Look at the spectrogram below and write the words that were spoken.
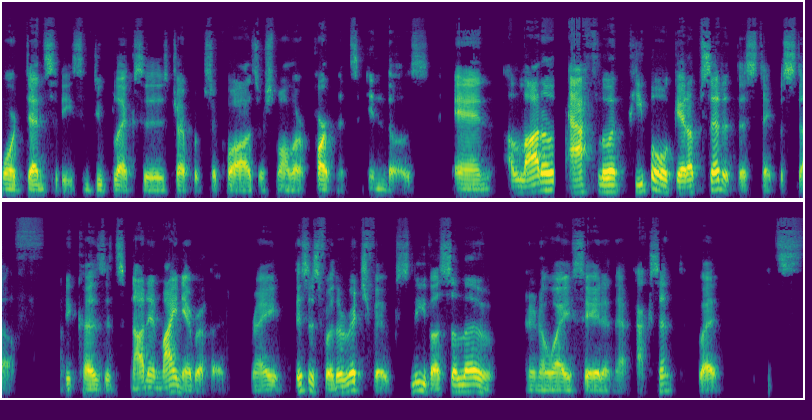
more densities, and duplexes, triplexes, or quads, or smaller apartments in those. And a lot of affluent people get upset at this type of stuff because it's not in my neighborhood, right? This is for the rich folks. Leave us alone. I don't know why I say it in that accent, but it's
